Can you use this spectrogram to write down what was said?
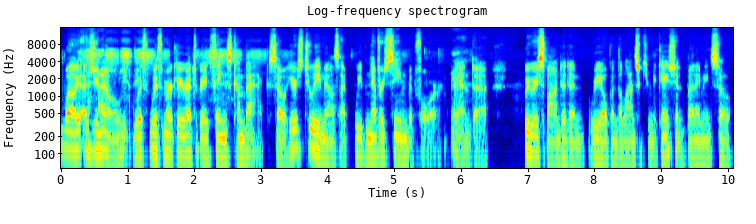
Well, as you know, with with Mercury retrograde, things come back. So here's two emails I, we've never seen before, Yeah. and uh, we responded and reopened the lines of communication. But I mean, so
